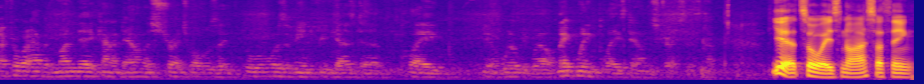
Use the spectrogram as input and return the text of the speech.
After what happened Monday, kind of down the stretch, what was it? What was it mean for you guys to play, you know, really well, make winning plays down the stretch this time? Yeah, it's always nice. I think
